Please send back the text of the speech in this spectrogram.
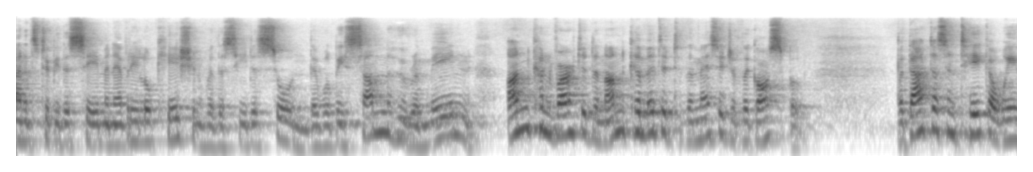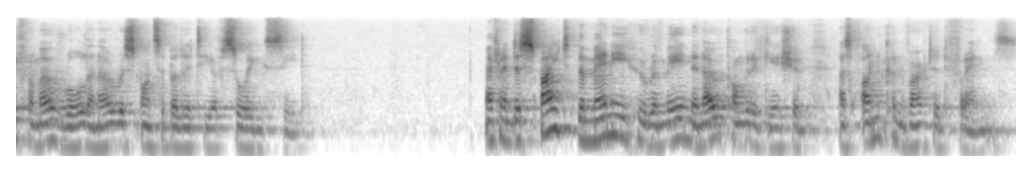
And it's to be the same in every location where the seed is sown. There will be some who remain unconverted and uncommitted to the message of the gospel. But that doesn't take away from our role and our responsibility of sowing seed. My friend, despite the many who remain in our congregation as unconverted friends,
